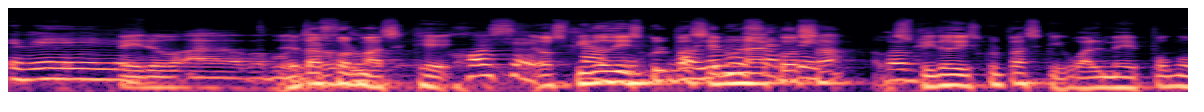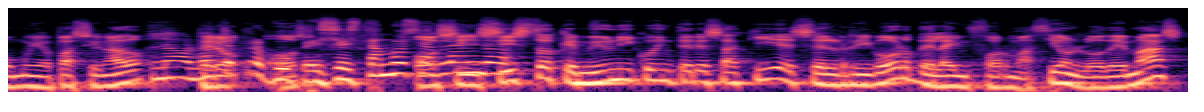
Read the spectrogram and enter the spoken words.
eh, pero a, a De todas formas, que José, os pido Javi, disculpas en una cosa, os pido disculpas que igual me pongo muy apasionado, No, no pero te preocupes, os, estamos os hablando- insisto que mi único interés aquí es el rigor de la información, lo demás,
